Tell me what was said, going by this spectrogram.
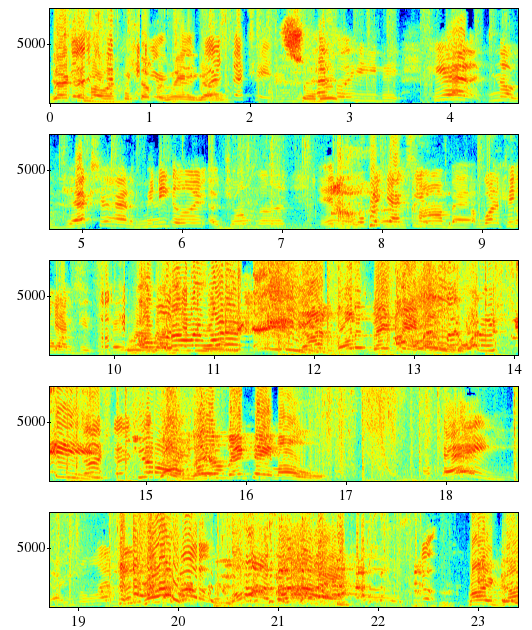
Jackson probably picked up a spectators. Go minigun. spectators. That's what he did. He had no. Jackson had a minigun, a jump gun, and I'm a, gonna pickaxe combat. I'm gonna He don't wanna pickaxe get paid. We're I right really here. wanna see! Guys, go to I spectate really mode! wanna see! Gosh, go to Yo, Guys, spectators. go to spectate mode! Okay, are you gonna let me? Go! oh my god! Uh, Go! My gun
